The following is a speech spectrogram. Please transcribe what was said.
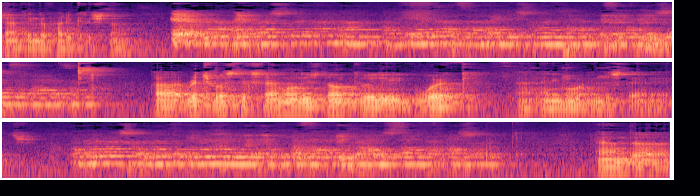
chanting of Hare Krishna. Uh, ritualistic ceremonies don't really work uh, anymore in this day and age. Tehát a másodnak többében nem működnek igazán a rituális szertartások. And uh,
